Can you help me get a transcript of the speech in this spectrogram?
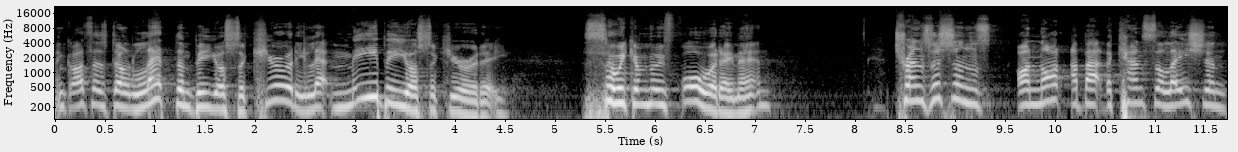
And God says, Don't let them be your security. Let me be your security so we can move forward. Amen. Transitions are not about the cancellation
